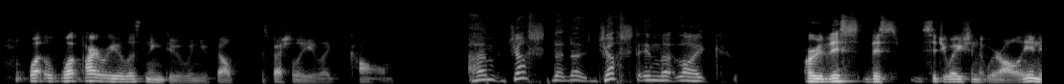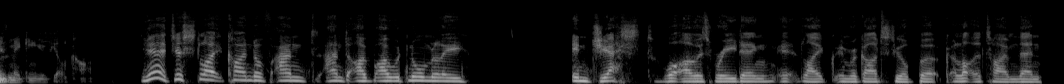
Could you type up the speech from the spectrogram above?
what what part were you listening to when you felt especially like calm, um just no, no just in that like or this this situation that we're all in is mm. making you feel calm? Yeah, just like kind of, and and I I would normally ingest what I was reading, it like in regards to your book. A lot of the time, then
